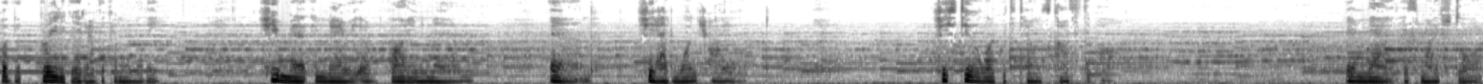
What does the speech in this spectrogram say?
for the greater good of the community. She met and married a fine man, and she had one child. She still worked with the town's constable. And that is my story.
